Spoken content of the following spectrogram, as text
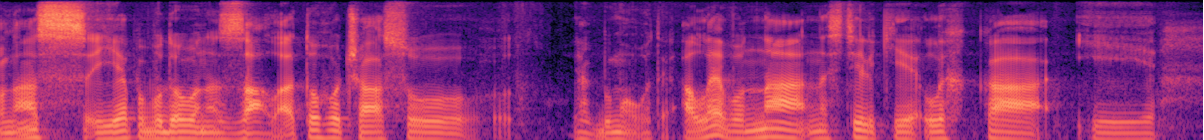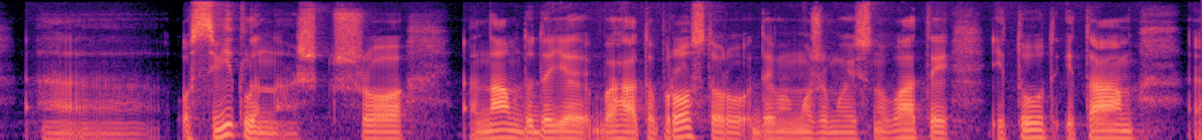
У нас є побудована зала того часу, як би мовити, але вона настільки легка і е, освітлена, що нам додає багато простору, де ми можемо існувати і тут, і там. Е,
